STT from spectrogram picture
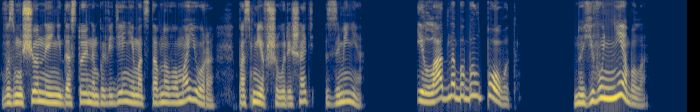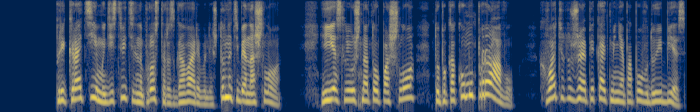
возмущенная недостойным поведением отставного майора, посмевшего решать за меня. И ладно бы был повод. Но его не было. Прекрати, мы действительно просто разговаривали. Что на тебя нашло? И если уж на то пошло, то по какому праву? Хватит уже опекать меня по поводу и без.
